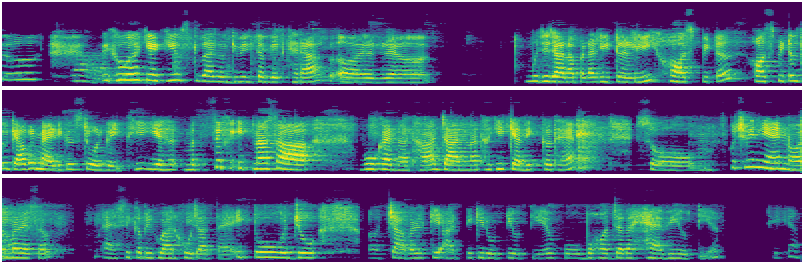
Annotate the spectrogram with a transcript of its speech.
तो हुआ क्या कि उसके बाद होगी मेरी तबीयत ख़राब और मुझे जाना पड़ा लिटरली हॉस्पिटल हॉस्पिटल तो क्या पर मेडिकल स्टोर गई थी। यह मतलब सिर्फ़ इतना सा वो करना था जानना था कि क्या दिक्कत है। सो so, कुछ भी नहीं है नॉर्मल है सब। ऐसे कभी कभार हो जाता है। एक तो जो चावल के आटे की रोटी होती है, वो बहुत ज़्यादा हैवी होती है, ठीक है?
